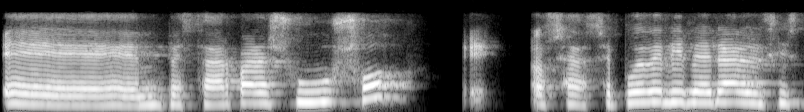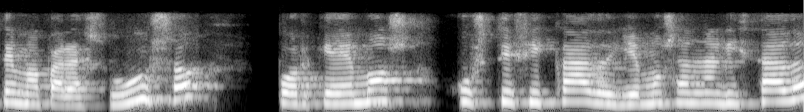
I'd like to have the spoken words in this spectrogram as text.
eh, empezar para su uso, eh, o sea, se puede liberar el sistema para su uso porque hemos justificado y hemos analizado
